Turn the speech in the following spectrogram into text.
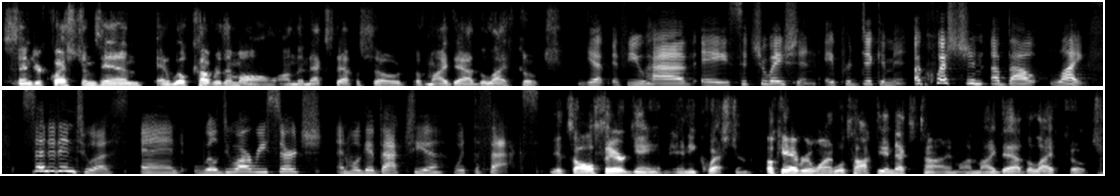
Send your questions in, and we'll cover them all on the next episode of My Dad the Life Coach. Yep. If you have a situation, a predicament, a question about life, send it in to us and we'll do our research and we'll get back to you with the facts. It's all fair game. Any question? Okay, everyone. We'll talk to you next time on My Dad the Life Coach.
